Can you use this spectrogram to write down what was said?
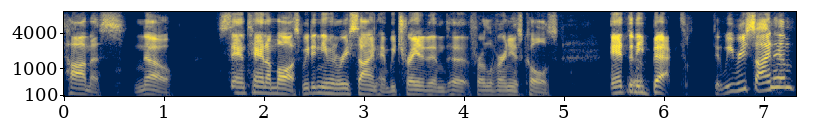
Thomas, no. Santana Moss, we didn't even re-sign him. We traded him to for Laveranues Coles. Anthony Yeah. Becht, did we re-sign him?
